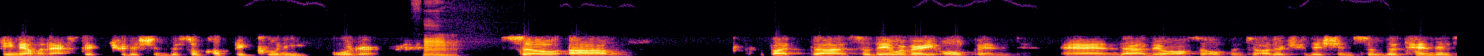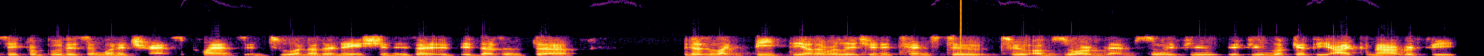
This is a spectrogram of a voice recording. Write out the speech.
female monastic tradition, the so-called Bhikkhuni order. Hmm. So, um, but uh, so they were very open, and uh, they were also open to other traditions. So the tendency for Buddhism, when it transplants into another nation, is that it, it doesn't uh, it doesn't like beat the other religion. It tends to to absorb them. So if you if you look at the iconography,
